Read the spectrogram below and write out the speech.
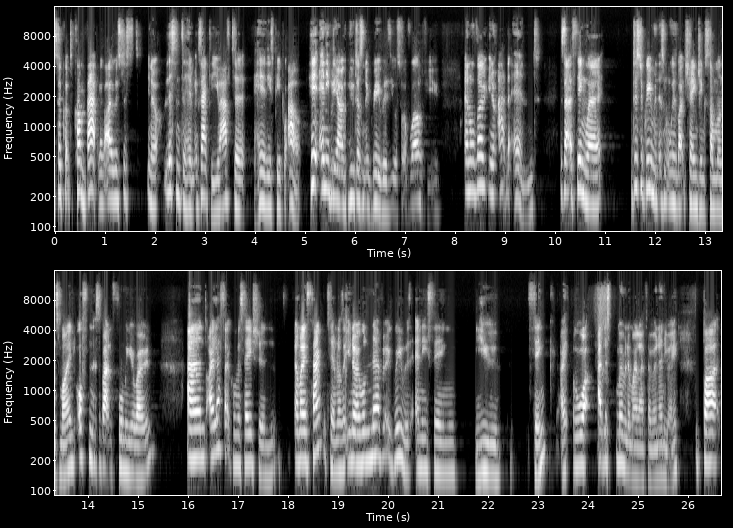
so to come back, like I was just, you know, listen to him exactly. You have to hear these people out, hear anybody out who doesn't agree with your sort of worldview. And although, you know, at the end, is that a thing where disagreement isn't always about changing someone's mind, often it's about informing your own. And I left that conversation and I thanked him. And I was like, you know, I will never agree with anything you think. I well, at this moment in my life, I won't anyway. But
